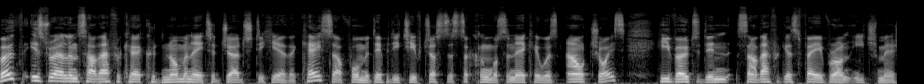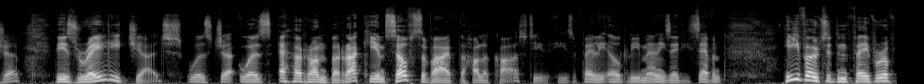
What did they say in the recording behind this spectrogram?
Both Israel and South Africa could nominate a judge to hear the case. Our former Deputy Chief Justice Dikgang Moseneke was our choice. He voted in South Africa's favor on each measure. The Israeli judge was ju- was Aharon Barak. He himself survived the Holocaust. He, he's a fairly elderly man. He's 87. He voted in favor of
